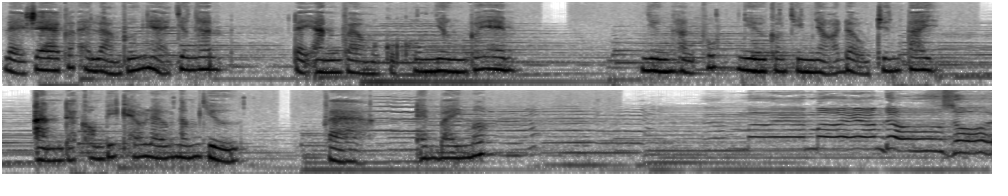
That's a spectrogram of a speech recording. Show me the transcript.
Lẽ ra có thể làm vướng ngã chân anh, Đẩy anh vào một cuộc hôn nhân với em. Nhưng hạnh phúc như con chim nhỏ đậu trên tay, anh đã không biết khéo léo nắm giữ, và em bay mất. Em ơi em ơi, em đâu rồi?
